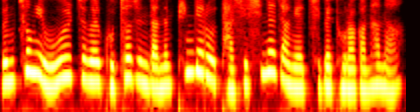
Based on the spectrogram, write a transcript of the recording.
은총이 우울증을 고쳐준다는 핑계로 다시 신회장의 집에 돌아간 하나.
